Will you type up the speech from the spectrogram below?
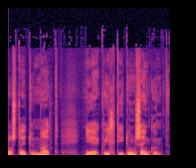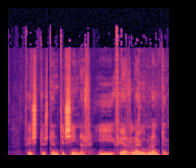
lostætum mat nýja kvílt í dúnsængum fyrstu stundir sínar í fjarlægum löndum.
